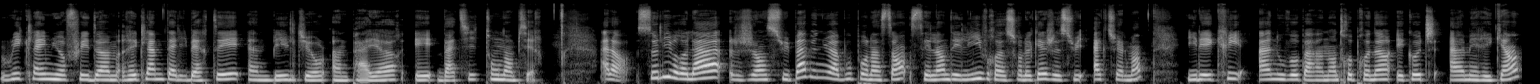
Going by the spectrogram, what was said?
reclaim your freedom, réclame ta liberté, and build your empire, et bâtis ton empire. Alors, ce livre-là, j'en suis pas venue à bout pour l'instant, c'est l'un des livres sur lequel je suis actuellement. Il est écrit à nouveau par un entrepreneur et coach américain.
